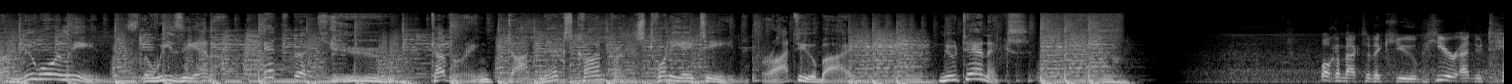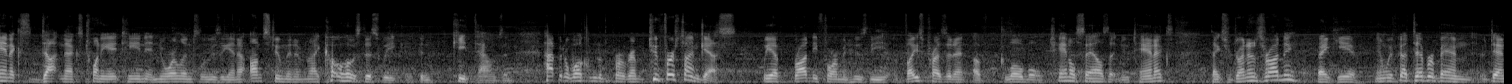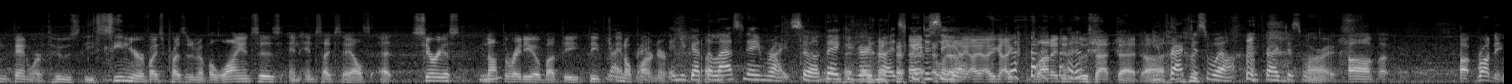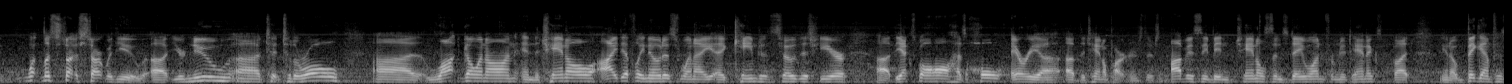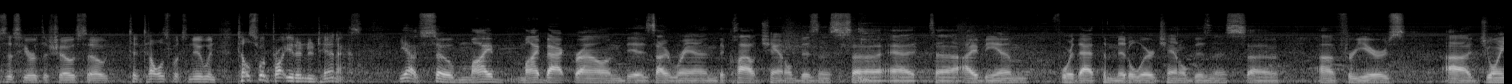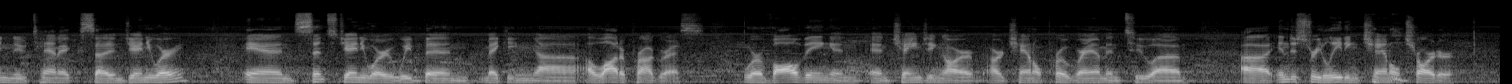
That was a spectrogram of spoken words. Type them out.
From New Orleans, Louisiana, it's theCUBE. Covering .next Conference 2018. Brought to you by Nutanix. Welcome back to theCUBE here at Nutanix.next 2018 in New Orleans, Louisiana. I'm Stu Miniman and my co-host this week has been Keith Townsend. Happy to welcome to the program two first-time guests. We have Rodney Foreman, who's the Vice President of Global Channel Sales at Nutanix. Thanks for joining us, Rodney. Thank you. And we've got Deborah Ban, Dan Bannworth, who's the Senior Vice President of Alliances and Inside Sales at Sirius, mm -hmm. not the radio, but the, the right, channel right. partner. And you got the um, last name right, so thank you very much. Good to see you. I, am glad I didn't lose that bet. Uh, you practice well, you practice well. All right. Uh, uh, Rodney, what, let's start, start, with you. Uh, you're new uh, to, the role, a uh, lot going on in the channel. I definitely noticed when I, I came to the show this year, uh, the expo hall has a whole area of the channel partners. There's obviously been channels since day one from Nutanix, but you know, big emphasis here at the show, so tell us what's new and tell us what brought you to Nutanix. Yeah, so my, my background is I ran the cloud channel business uh, at IBM, for that the middleware channel business for years uh, joined Nutanix uh, in January, and since January we've been making uh, a lot of progress. We're evolving and, and changing our, our channel program into a, a industry leading channel charter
